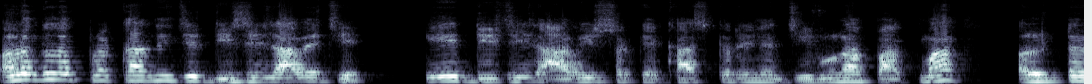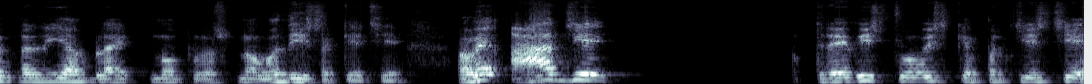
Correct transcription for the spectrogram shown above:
અલગ અલગ પ્રકારની જે ડિસીઝ આવે છે, એ ડિસીઝ આવી શકે ખાસ કરીને જીરુના પાકમાં અલ્ટરનેરિયા બ્લાઇટનો પ્રશ્ન વધી શકે છે. હવે આ જે ત્રેવીસ ચોવીસ કે પચીસ છે,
